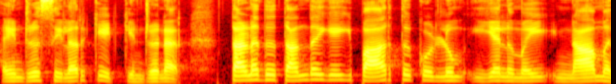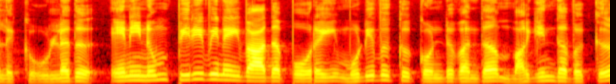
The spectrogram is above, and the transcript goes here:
என்று சிலர் கேட்கின்றனர். தனது தந்தையை பார்த்து கொள்ளும் இயலுமை நாமலுக்கு உள்ளது. எனினும் பிரிவினைவாத போரை முடிவுக்கு கொண்டு வந்த மகிந்தவுக்கு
